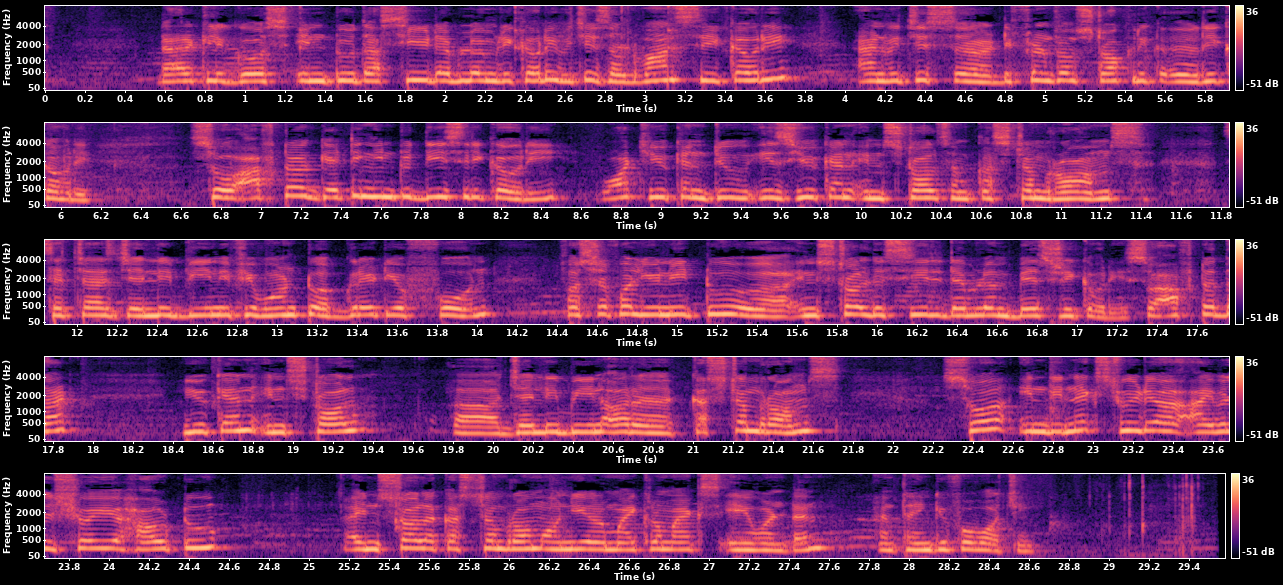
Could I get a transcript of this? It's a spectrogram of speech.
directly goes into the CWM recovery which is advanced recovery and which is uh, different from stock rec uh, recovery. So after getting into this recovery what you can do is you can install some custom ROMs such as Jelly Bean if you want to upgrade your phone. First of all you need to uh, install the CWM based recovery. So after that you can install uh, jelly bean or uh, custom roms. So in the next video i will show you how to install a custom rom on your micromax a110 and thank you for watching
